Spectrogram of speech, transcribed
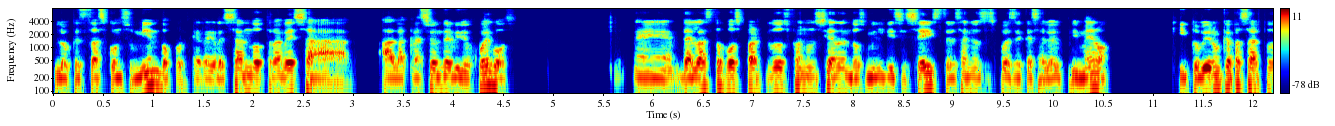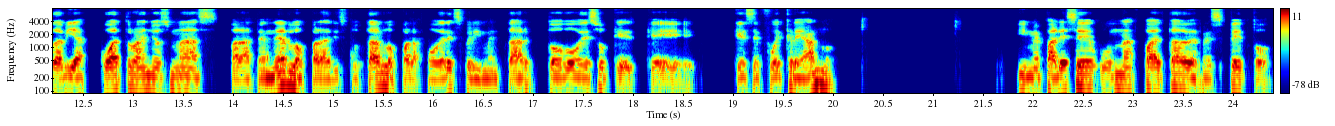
lo que estás consumiendo, porque regresando otra vez a, a la creación de videojuegos, eh, The Last of Us Part 2 fue anunciado en 2016, tres años después de que salió el primero, y tuvieron que pasar todavía cuatro años más para tenerlo, para disfrutarlo, para poder experimentar todo eso que, que, que se fue creando. Y me parece una falta de respeto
